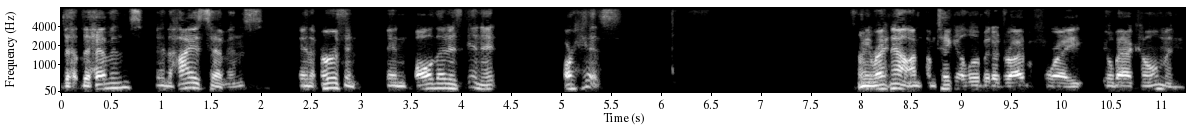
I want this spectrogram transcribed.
the, the heavens and the highest heavens and the earth and, and all that is in it are his. I mean, right now I'm, I'm taking a little bit of drive before I go back home and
